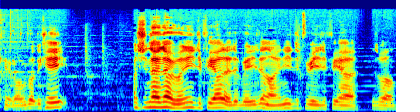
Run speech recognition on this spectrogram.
Okay, well, we've got the key. Actually, no, no, I need to defeat her, don't we? Don't I? I need to defeat, defeat her as well.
